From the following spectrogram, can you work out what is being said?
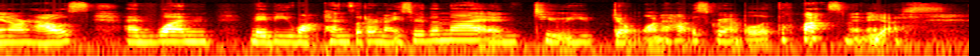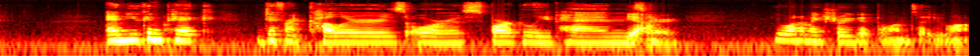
in our house. And one, maybe you want pens that are nicer than that, and two, you don't want to have a scramble at the last minute. Yes. And you can pick different colors or sparkly pens Yeah. or You want to make sure you get the ones that you want.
